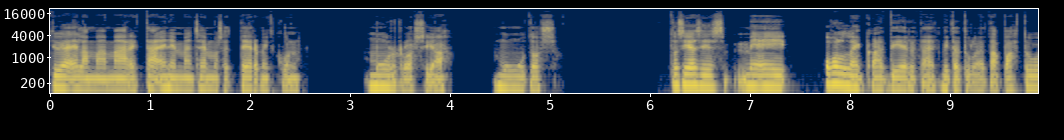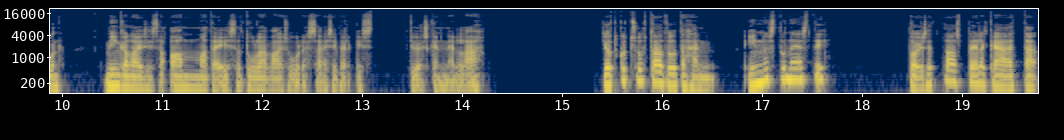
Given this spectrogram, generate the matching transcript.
työelämää määrittää enemmän semmoiset termit kuin murros ja muutos. Tosiasiassa me ei ollenkaan tiedetä, että mitä tulee tapahtuun, minkälaisissa ammateissa tulevaisuudessa esimerkiksi työskennellään. Jotkut suhtautuu tähän innostuneesti, toiset taas pelkää, että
